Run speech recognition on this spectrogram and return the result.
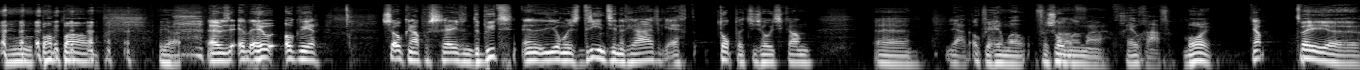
Oeh, pam pam. Ja. Dus, heel, ook weer zo knap geschreven, debuut. En de jongen is 23 jaar, vind ik echt top dat je zoiets kan. Ja, ook weer helemaal verzonnen, Gaaf. maar heel gaaf. Mooi. Ja. Twee, eh,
